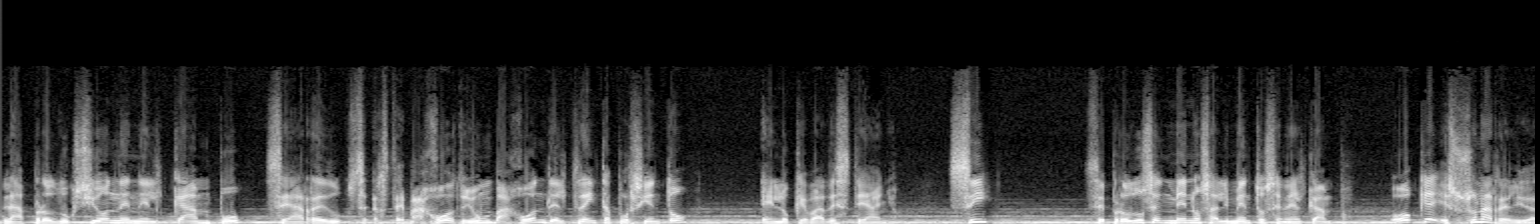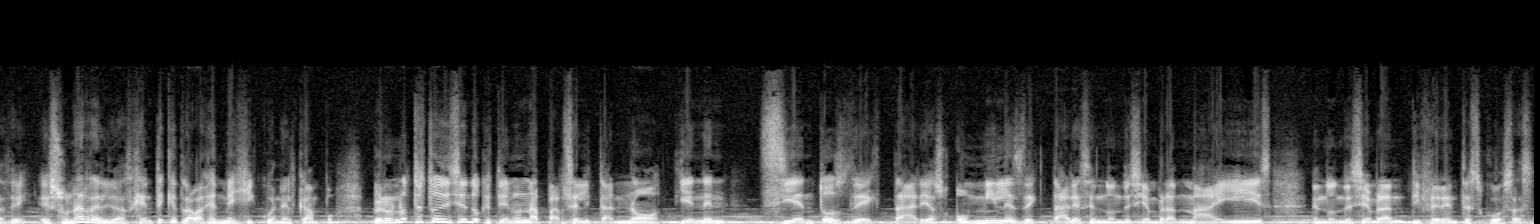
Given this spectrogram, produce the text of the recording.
La producción en el campo se, ha se bajó de un bajón del 30% en lo que va de este año. Sí, se producen menos alimentos en el campo. Ok, eso es una realidad, ¿eh? Es una realidad. Gente que trabaja en México en el campo. Pero no te estoy diciendo que tienen una parcelita, no. Tienen cientos de hectáreas o miles de hectáreas en donde siembran maíz, en donde siembran diferentes cosas.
